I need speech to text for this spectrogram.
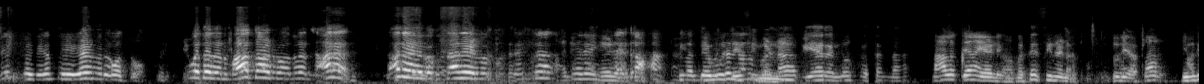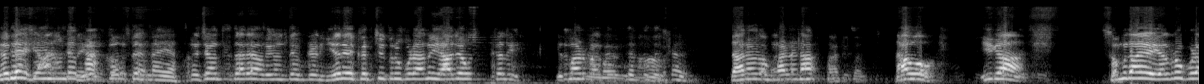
ಸೇರ್ಕೊಳ್ಳಿ ಅಂತ ಹೇಳಿದ್ರು ಇವತ್ತು ಇವತ್ತು ಅದನ್ನು ಮಾತಾಡ್ರು ಅಂದ್ರೆ ನಾನೇ ನಾನೇ ಹೇಳ್ಬೇಕು ನಾನೇ ಹೇಳ್ಬೇಕು. ಪ್ರಸನ್ನ. ನಾಲ್ಕು ಜನ ಹೇಳಿ. ಮತ್ತೆ ಸೀನಣ್ಣ. ಪ್ರಶಾಂತ್ ಇದ್ದಾರೆ ಅವ್ರಿಗೆ ಅಂತ ಏನೇ ಖರ್ಚಿದ್ರು ಕೂಡ ಯಾವ್ದೇ ಒಂದು ಇದು ಮಾಡ್ಬೇಕು ಧಾರಾಳ ಮಾಡೋಣ. ನಾವು ಈಗ ಸಮುದಾಯ ಎಲ್ಲರೂ ಕೂಡ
